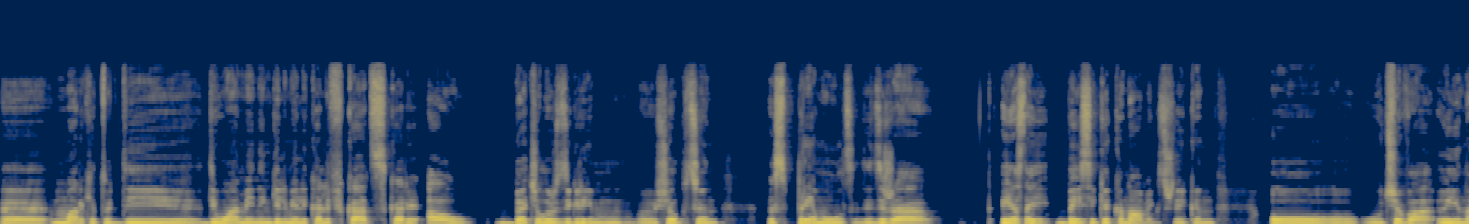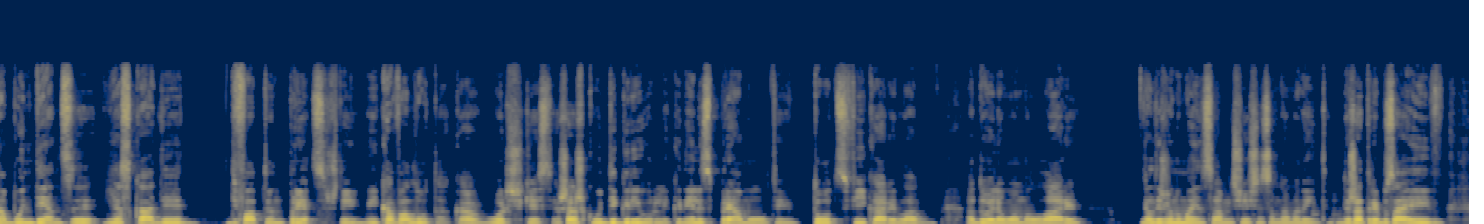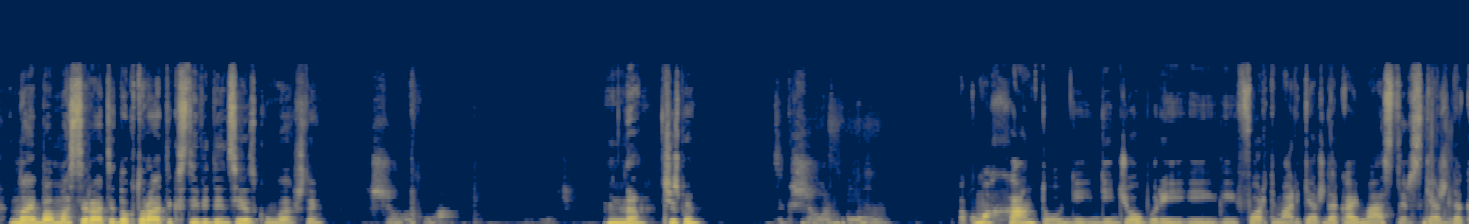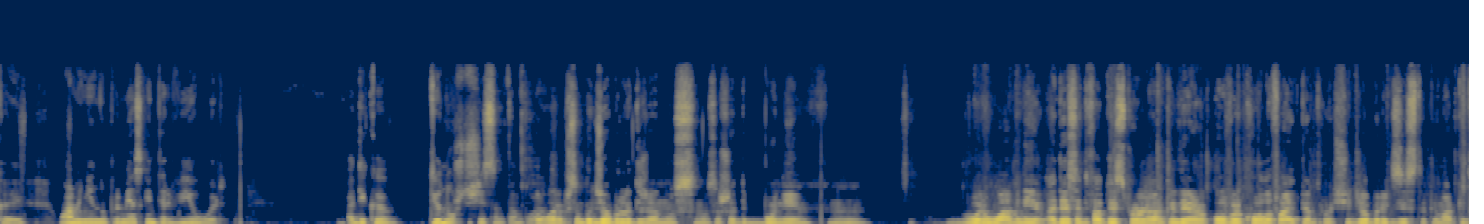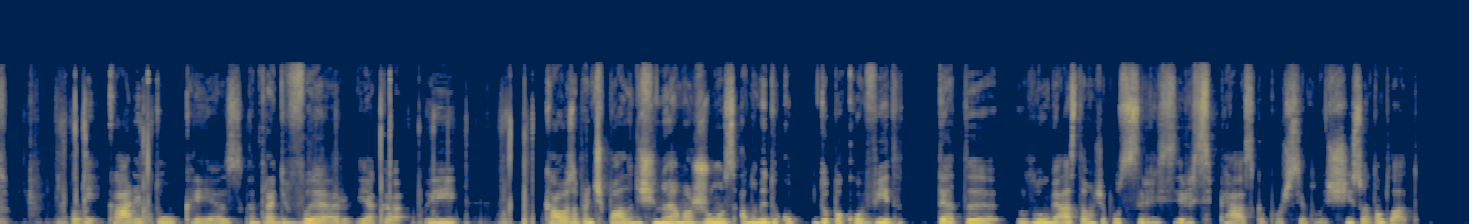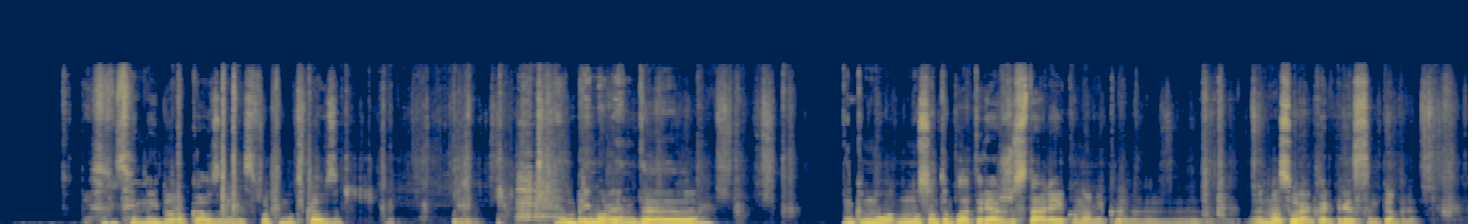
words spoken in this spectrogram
uh, marketul de, de oameni, în ghilimele, calificați, care au bachelor's degree, cel puțin, sunt prea mulți. Deja, asta e basic economics, știi? Când o, o ceva e în abundență, ea scade de fapt în preț, știi? E ca valuta, ca orice chestie. Așa și cu degree-urile, când ele sunt prea multe, toți fiecare la a doilea om îl are, el deja nu mai înseamnă ce înseamnă mai înainte. Deja trebuie să ai naiba masterate, doctorate ca să te evidențiezi cumva, știi? Și oricum, da. Ce spui? Zic și oricum, acum hantul de, de joburi e, e foarte mare, chiar și dacă ai masters, chiar și dacă oamenii nu primesc interviuri. Adică, eu nu știu ce se întâmplă. Ori, pur și simplu, joburile deja nu sunt așa de bune. Mm. Ori oamenii, adesea, de fapt, este problema că they are overqualified pentru și joburi există pe market. Ok, care tu crezi că, într-adevăr, e că e cauza principală de ce noi am ajuns, anume după, după COVID, toată lumea asta a început să risipească pur și simplu. Și s-a întâmplat? nu e doar o cauză, sunt foarte multe cauze. În primul rând, încă nu, nu s-a întâmplat reajustarea economică în măsura în care trebuie să se întâmple.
